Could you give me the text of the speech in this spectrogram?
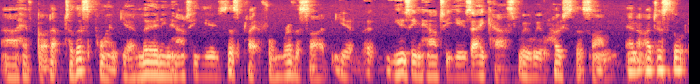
uh, have got up to this point. Yeah, learning how to use this platform, Riverside. Yeah, uh, using how to use Acast, where we'll host this on. And I just thought,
